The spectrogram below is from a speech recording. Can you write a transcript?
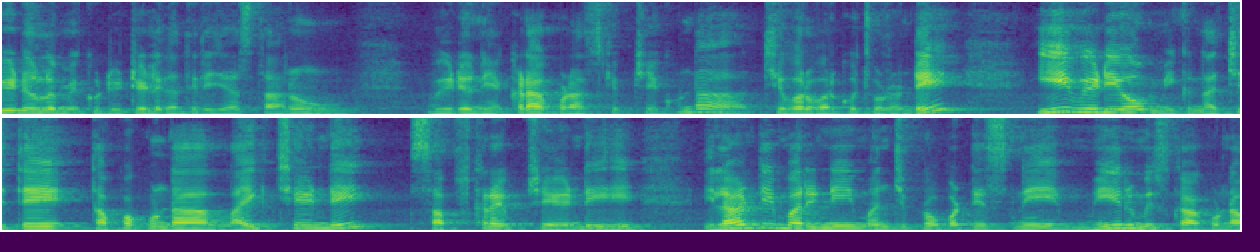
వీడియోలో మీకు డీటెయిల్గా తెలియజేస్తాను. వీడియోని ఎక్కడా కూడా స్కిప్ చేయకుండా చివరి వరకు చూడండి. ఈ వీడియో మీకు నచ్చితే తప్పకుండా లైక్ చేయండి సబ్స్క్రైబ్ చేయండి. ఇలాంటి మరిన్ని మంచి ప్రాపర్టీస్ని మీరు మిస్ కాకుండా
